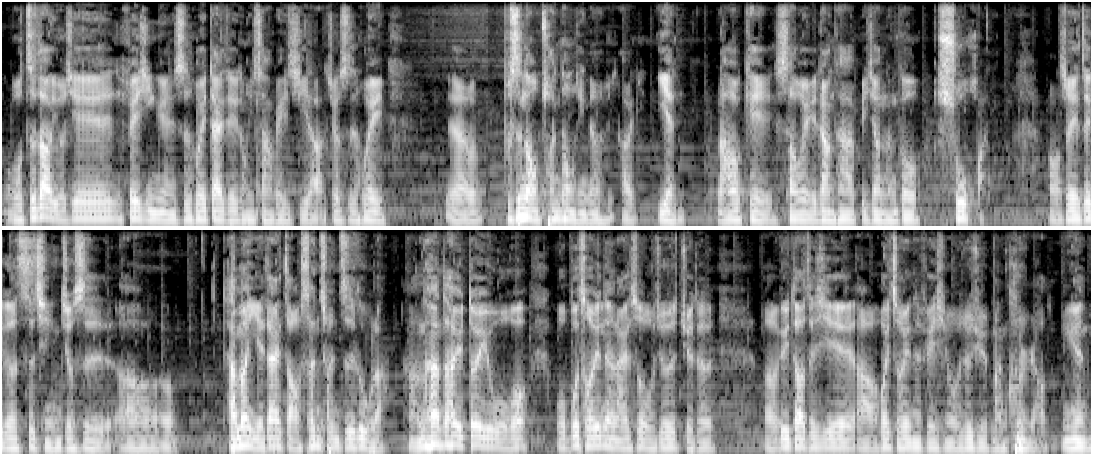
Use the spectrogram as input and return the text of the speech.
我知道有些飞行员是会带这些东西上飞机啦，就是会呃不是那种传统型的呃烟，然后可以稍微让它比较能够舒缓哦。所以这个事情就是呃。他们也在找生存之路了啊！那对于对于我我不抽烟的人来说，我就是觉得，呃，遇到这些啊会抽烟的飞行，我就觉得蛮困扰的，因为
